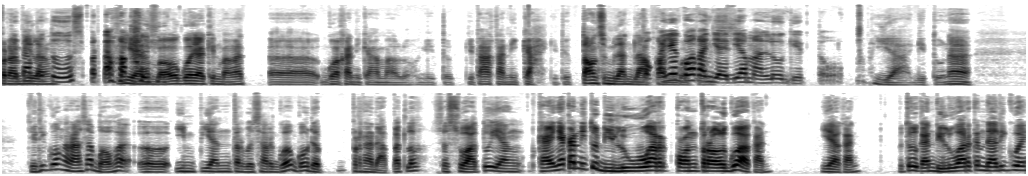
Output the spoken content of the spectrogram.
pernah kita bilang, putus pertama iya kali. bahwa gue yakin banget eh, gue akan nikah sama lo gitu. Kita akan nikah gitu. Tahun 98 Pokoknya gua gue akan jadi sama lu gitu. Iya gitu. Nah, jadi gue ngerasa bahwa eh, impian terbesar gue, gue udah pernah dapat loh sesuatu yang kayaknya kan itu di luar kontrol gue kan, iya kan, betul kan, di luar kendali gue.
